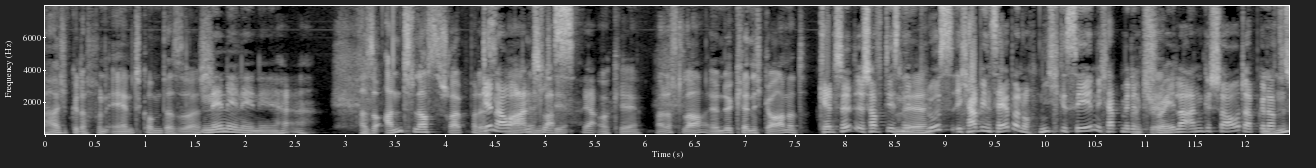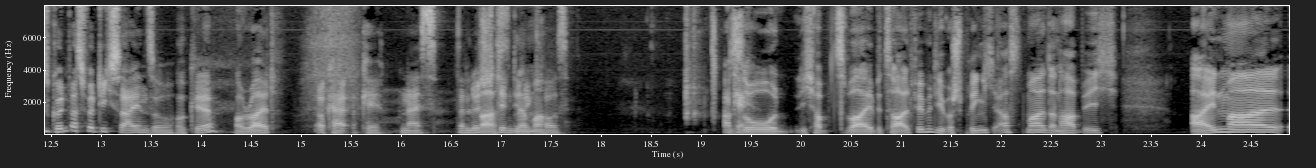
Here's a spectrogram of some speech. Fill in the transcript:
Ah, ich habe gedacht, von Ant kommt das, was? Nee, nee, nee, nee. Also Antlers schreibt man das. Genau, A-N-T? Antlers, ja. Okay, alles klar. Ja, ne, kenne ich gar nicht. Kennst du nicht? Ist auf Disney Nee. Plus. Ich habe ihn selber noch nicht gesehen. Ich habe mir den Okay. Trailer angeschaut, habe gedacht, das könnte was für dich sein. So. Okay, alright. Okay, okay, nice. Dann lösche ich den direkt nimm mal. raus. Okay. So, ich habe zwei Bezahlfilme, die überspringe ich erstmal. Dann habe ich einmal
